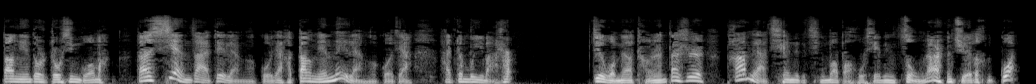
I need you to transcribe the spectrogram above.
当年都是轴心国嘛。当然，现在这两个国家和当年那两个国家还真不一码事儿，这我们要承认。但是他们俩签这个情报保护协定，总让人觉得很怪。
